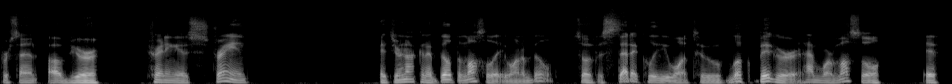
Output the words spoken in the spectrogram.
percent of your training is strength, it, you're not going to build the muscle that you want to build. So if aesthetically you want to look bigger and have more muscle, if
